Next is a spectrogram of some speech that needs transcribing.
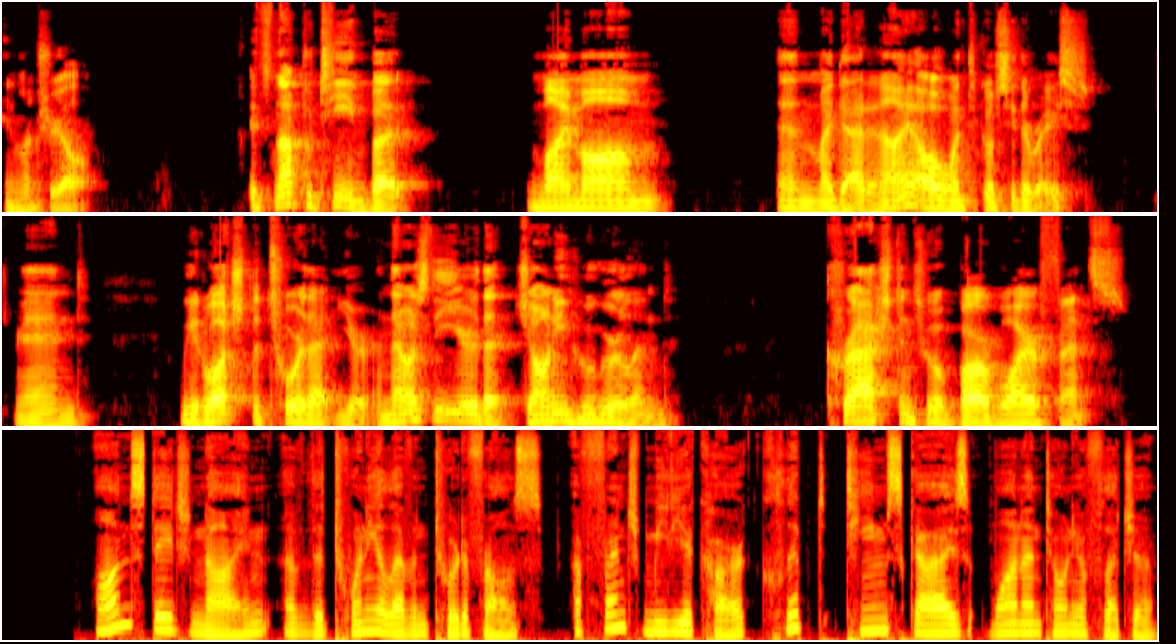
in Montreal. It's not poutine, but my mom and my dad and I all went to go see the race, and we had watched the tour that year, and that was the year that Johnny Hoogerland crashed into a barbed wire fence on stage 9 of the 2011 Tour de France, a French media car clipped Team Sky's Juan Antonio Flecha.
